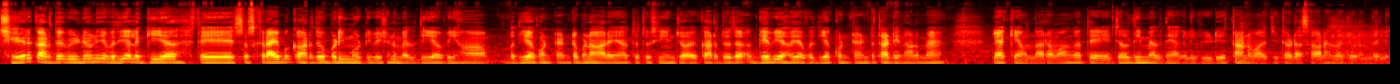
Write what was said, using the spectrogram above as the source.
ਸ਼ੇਅਰ ਕਰ ਦਿਓ ਵੀਡੀਓ ਨੂੰ ਜੇ ਵਧੀਆ ਲੱਗੀ ਆ ਤੇ ਸਬਸਕ੍ਰਾਈਬ ਕਰ ਦਿਓ, ਬੜੀ ਮੋਟੀਵੇਸ਼ਨ ਮਿਲਦੀ ਆ ਵੀ ਹਾਂ, ਵਧੀਆ ਕੰਟੈਂਟ ਬਣਾ ਰਹੇ ਆ ਤੇ ਤੁਸੀਂ ਇੰਜੋਏ ਕਰ ਦਿਓ ਤੇ ਅੱਗੇ ਵੀ ਇਹੋ ਜਿਹਾ ਵਧੀਆ ਕੰਟੈਂਟ ਤੁਹਾਡੇ ਨਾਲ ਮੈਂ ਲੈ ਕੇ ਆਉਂਦਾ ਰਵਾਂਗਾ ਤੇ ਜਲਦੀ ਮਿਲਦੇ ਹਾਂ ਅਗਲੀ ਵੀਡੀਓ ਧੰਨਵਾਦ ਜੀ ਤੁਹਾਡਾ ਸਾਰਿਆਂ ਦਾ ਜੁੜਨ ਦੇ ਲਈ।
